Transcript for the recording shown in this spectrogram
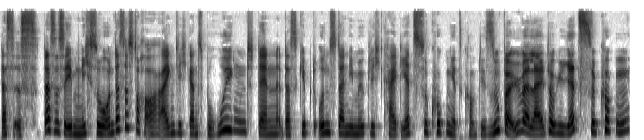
Das ist, das ist eben nicht so. Und das ist doch auch eigentlich ganz beruhigend, denn das gibt uns dann die Möglichkeit, jetzt zu gucken. Jetzt kommt die super Überleitung, jetzt zu gucken,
